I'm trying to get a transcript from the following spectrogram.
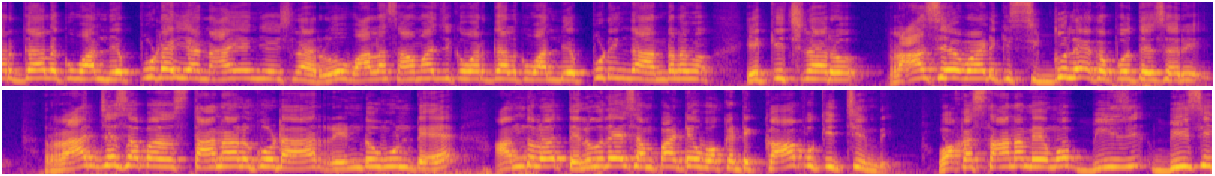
వర్గాలకు వాళ్ళు ఎప్పుడయ్యా న్యాయం చేసినారు? వాళ్ళ సామాజిక వర్గాలకు వాళ్ళు ఎప్పుడు ఇంకా అందలం ఎక్కించినారు రాసేవాడికి సిగ్గు లేకపోతే సరే. రాజ్యసభ స్థానాలు కూడా రెండు ఉంటే అందులో తెలుగుదేశం పార్టీ ఒకటి కాపుకిచ్చింది. ఒక స్థానమేమో బీసీ బీసీ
